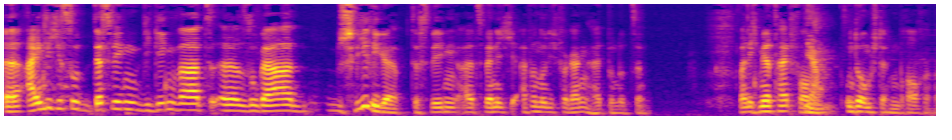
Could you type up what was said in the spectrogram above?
Äh, eigentlich ist so deswegen die Gegenwart äh, sogar schwieriger, deswegen, als wenn ich einfach nur die Vergangenheit benutze weil ich mehr Zeitformen ja. unter Umständen brauche.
